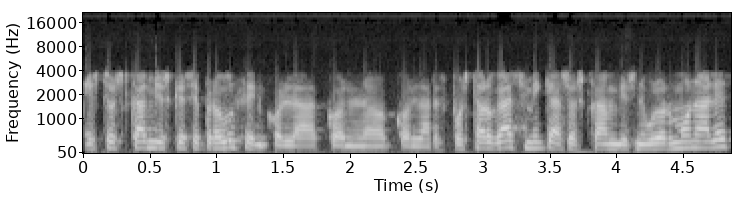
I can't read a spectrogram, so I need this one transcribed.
estos cambios que se producen con la, con, la respuesta orgásmica, esos cambios neurohormonales,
